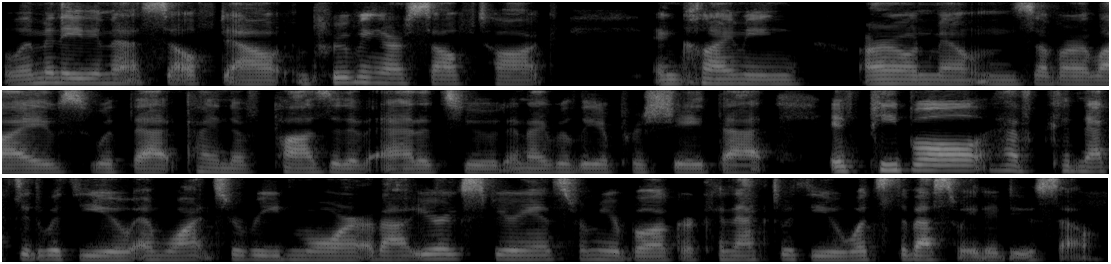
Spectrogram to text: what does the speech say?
eliminating that self-doubt, improving our self-talk, and climbing our own mountains of our lives with that kind of positive attitude. And I really appreciate that. If people have connected with you and want to read more about your experience from your book or connect with you, what's the best way to do so?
